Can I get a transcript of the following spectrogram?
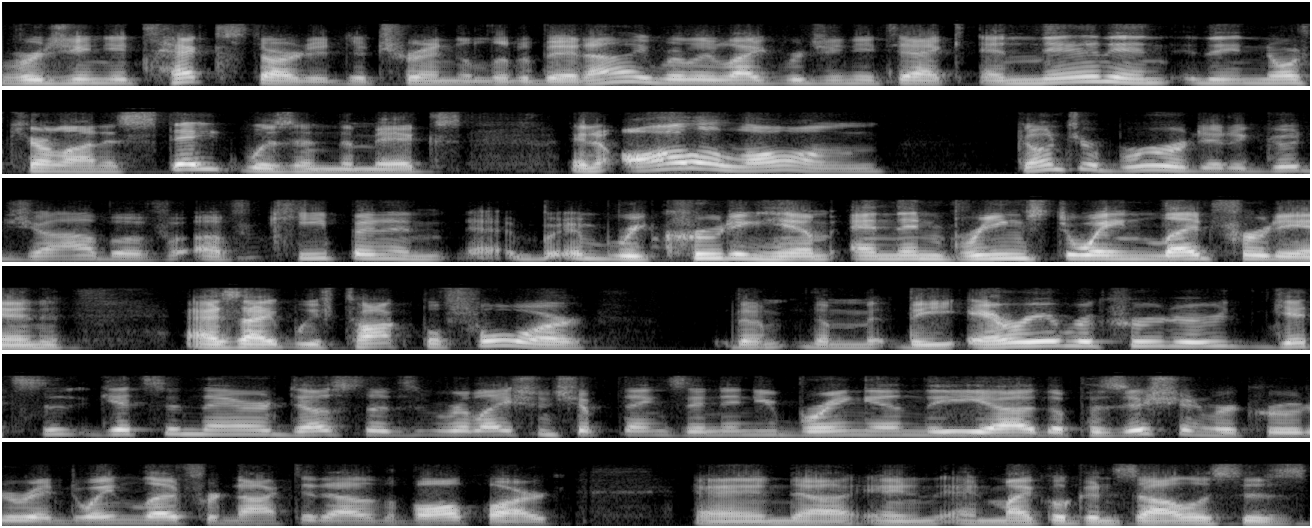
Virginia Tech started to trend a little bit. I really like Virginia Tech. And then in, in North Carolina State was in the mix. And all along, Gunter Brewer did a good job of of keeping and uh, recruiting him, and then brings Dwayne Ledford in. As I we've talked before, the the the area recruiter gets gets in there, does the relationship things, and then you bring in the uh, the position recruiter, and Dwayne Ledford knocked it out of the ballpark, and uh, and and Michael Gonzalez is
